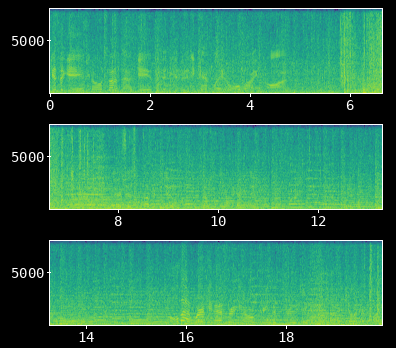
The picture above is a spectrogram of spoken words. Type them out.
Get the game, you know, it's not a bad game, but then you get the. any airplane. Oh my god. There's just nothing to do. There's absolutely nothing I can do. All that work and effort, you know, creeping through, taking my time, killing everyone,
